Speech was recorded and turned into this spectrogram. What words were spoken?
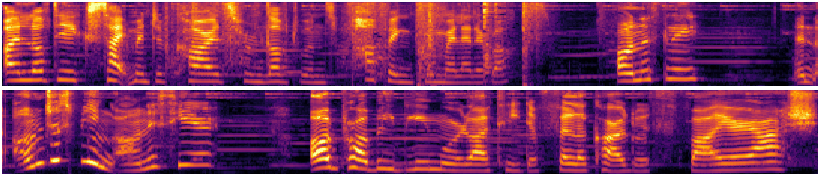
I love the excitement of cards from loved ones popping through my letterbox. Honestly, and I'm just being honest here, I'd probably be more likely to fill a card with fire ash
